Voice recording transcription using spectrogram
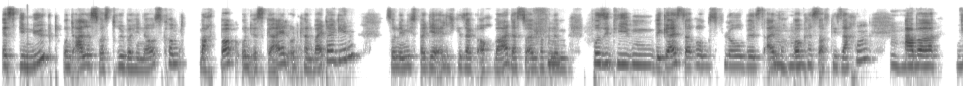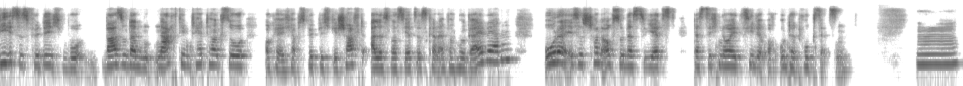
es genügt und alles, was drüber hinauskommt, macht Bock und ist geil und kann weitergehen. So nehme ich es bei dir ehrlich gesagt auch wahr, dass du einfach in einem positiven Begeisterungsflow bist, einfach mhm. Bock hast auf die Sachen. Mhm. Aber wie ist es für dich? Wo, war so dann nach dem TED Talk so, okay, ich habe es wirklich geschafft, alles, was jetzt ist, kann einfach nur geil werden? Oder ist es schon auch so, dass du jetzt, dass dich neue Ziele auch unter Druck setzen? Mhm.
